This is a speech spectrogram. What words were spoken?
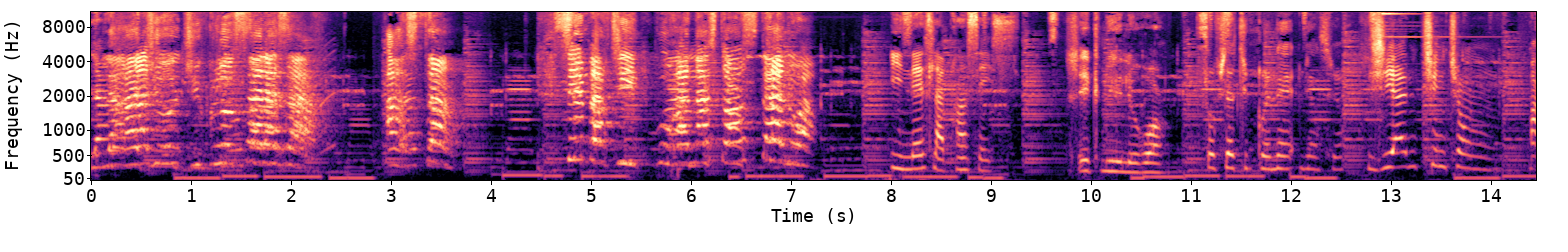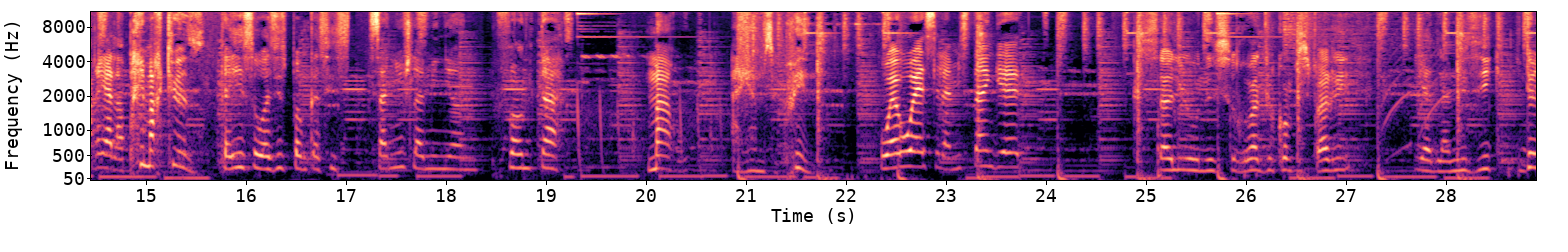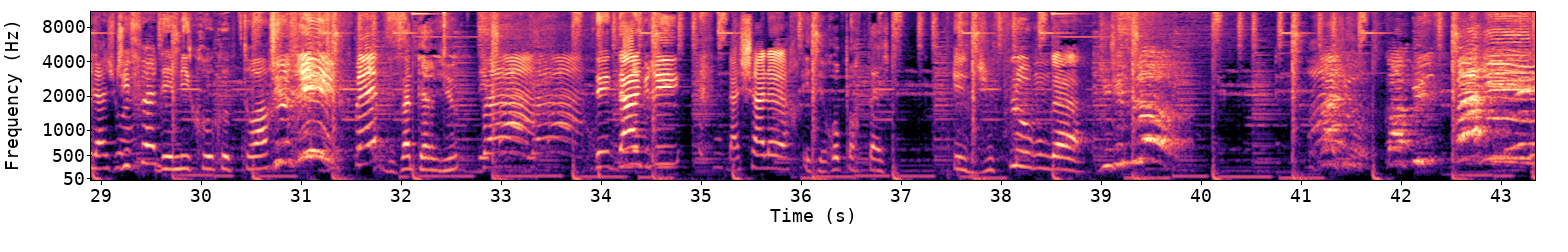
La radio du Clos Salazar. Instinct. C'est parti pour un instant stanois. Inès la princesse. Chekne le roi. Sophia, tu connais, bien sûr. Jian Chinchong. Maria la primarqueuse. Thaïs Oasis Pamkassis. Sanush la mignonne. Fanta. Maro. I am the queen. Ouais, ouais, c'est la mistinguette. Salut, on est sur Radio Campus Paris. Il y a de la musique, de la joie, du fun, des micro-coptoirs, du rire, des interviews, bah, des dingueries, la chaleur et des reportages. Et du flow, mon gars. Du, du flow. Radio Campus Paris.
